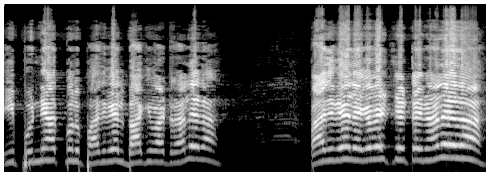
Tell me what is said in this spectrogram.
ఈ పుణ్యాత్ములు పదివేలు బాకీ పట్టరా లేదా? పదివేలు ఎగబెట్టినట్టయినా లేదా?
